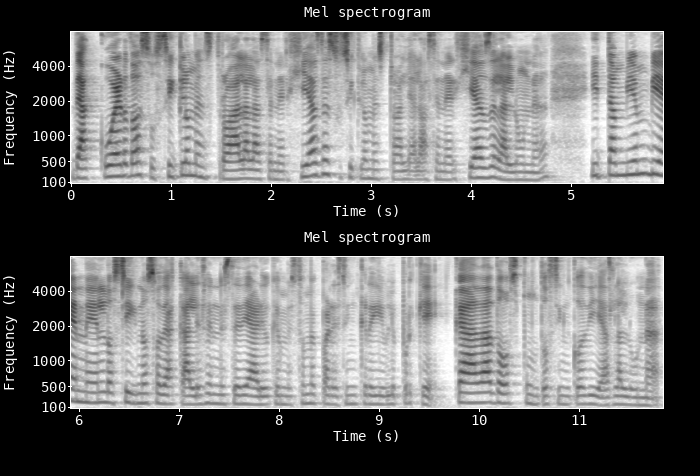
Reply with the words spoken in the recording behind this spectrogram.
de acuerdo a su ciclo menstrual, a las energías de su ciclo menstrual y a las energías de la luna. Y también vienen los signos zodiacales en este diario, que esto me parece increíble porque cada 2.5 días la luna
